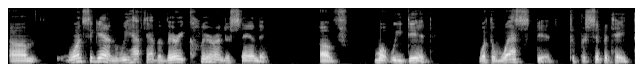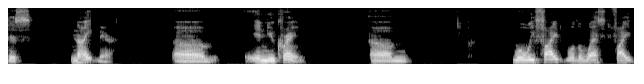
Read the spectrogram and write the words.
um, once again we have to have a very clear understanding of what we did what the west did to precipitate this nightmare um, in Ukraine. Um, will we fight? Will the West fight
